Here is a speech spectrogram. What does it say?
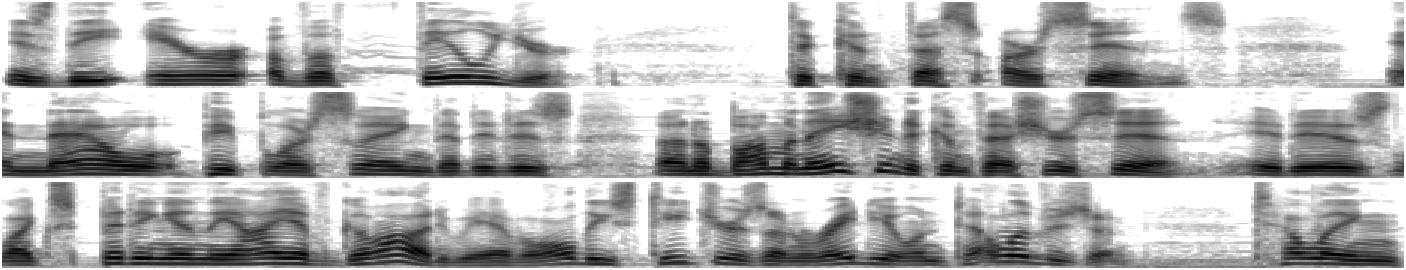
is the error of a failure to confess our sins. And now people are saying that it is an abomination to confess your sin. It is like spitting in the eye of God. We have all these teachers on radio and television telling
